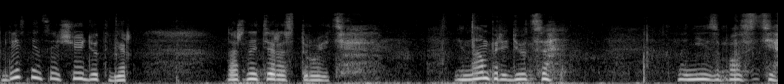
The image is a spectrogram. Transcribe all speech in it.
Лестница еще идет вверх. Должна тебя расстроить. И нам придется на ней заползти.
